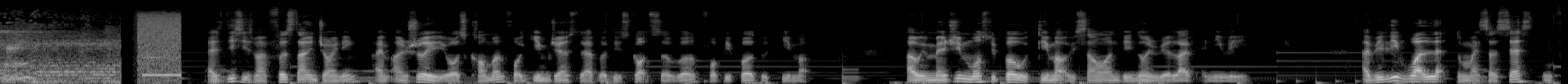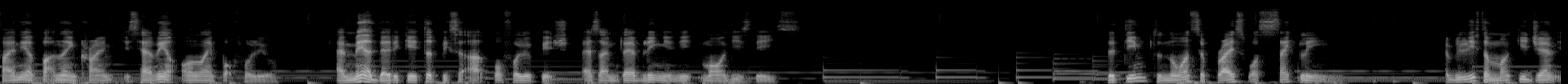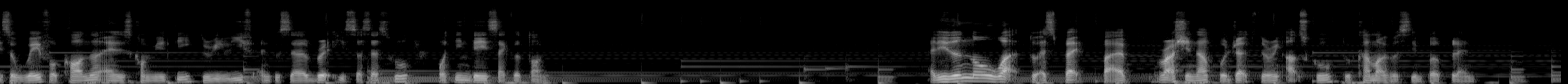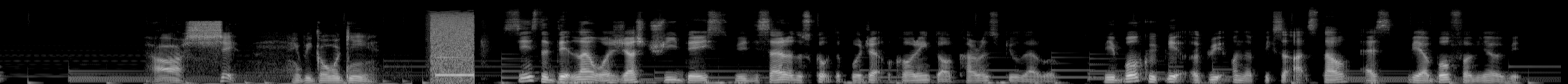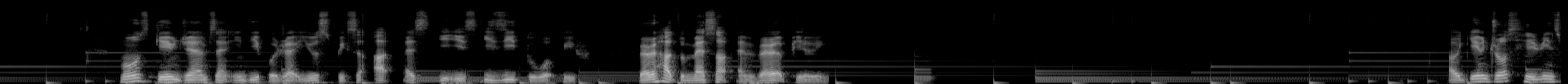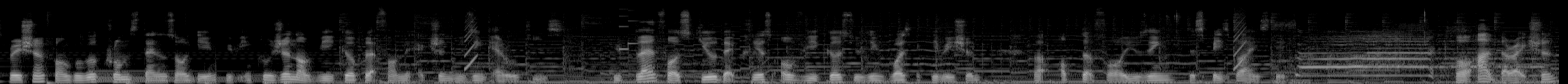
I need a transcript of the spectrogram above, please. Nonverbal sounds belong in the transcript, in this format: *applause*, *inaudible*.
Hmm? As this is my first time joining, I'm unsure it was common for game jams to have a Discord server for people to team up. I would imagine most people would team up with someone they know in real life anyway. I believe what led to my success in finding a partner in crime is having an online portfolio. I made a dedicated pixel art portfolio page as I'm dabbling in it more these days. The theme to no one's surprise was cycling. I believe the Monkey Jam is a way for Connor and his community to relive and to celebrate his successful 14-day cyclethon. I didn't know what to expect, but I rushed enough projects during art school to come up with a simple plan. Oh shit, here we go again. Since the deadline was just 3 days, we decided to scope the project according to our current skill level. We both quickly agreed on the pixel art style as we are both familiar with it. Most game jams and indie projects use pixel art as it is easy to work with, very hard to mess up and very appealing. Our game draws heavy inspiration from Google Chrome's dinosaur game with inclusion of vehicle platforming action using arrow keys. We planned for a skill that clears all vehicles using voice activation but opted for using the spacebar instead. For art direction,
